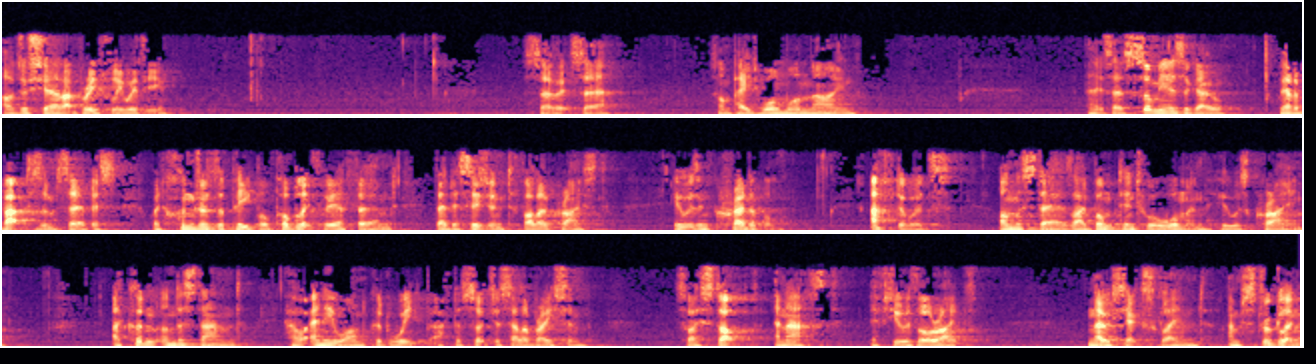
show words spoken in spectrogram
I'll just share that briefly with you. So it's, uh, it's on page 119. And it says, Some years ago, we had a baptism service when hundreds of people publicly affirmed their decision to follow Christ. It was incredible. Afterwards, on the stairs, I bumped into a woman who was crying. I couldn't understand how anyone could weep after such a celebration, so I stopped and asked if she was all right. No, she exclaimed. I'm struggling.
